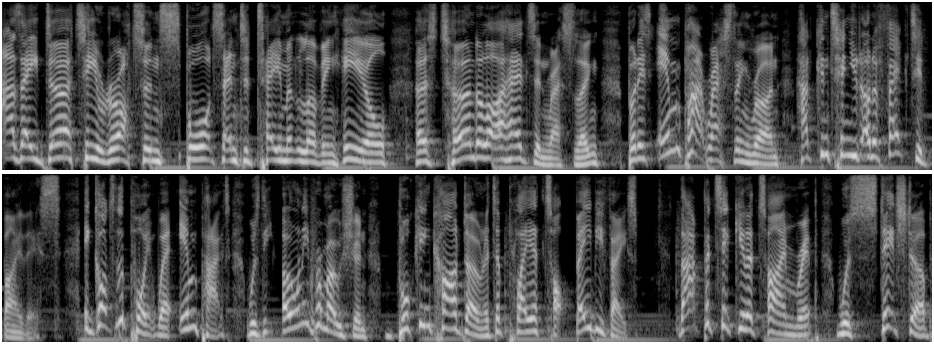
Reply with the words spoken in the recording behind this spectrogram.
as a dirty, rotten, sports entertainment loving heel, has turned a lot of heads in wrestling, but his Impact Wrestling run had continued unaffected by this. It got to the point where Impact was the only promotion booking Cardona to play a top babyface. That particular time rip was stitched up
